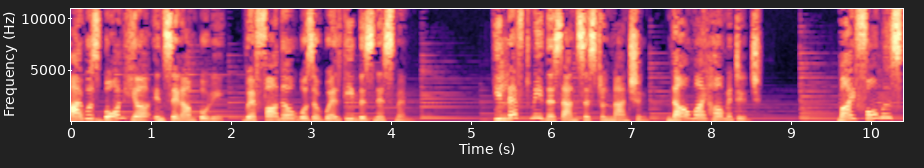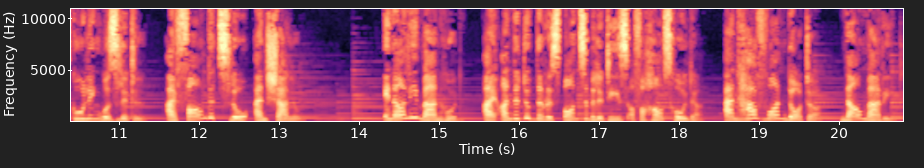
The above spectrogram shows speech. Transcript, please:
I was born here in Serampore, where father was a wealthy businessman. He left me this ancestral mansion, now my hermitage. My formal schooling was little, I found it slow and shallow. In early manhood, I undertook the responsibilities of a householder and have one daughter, now married.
